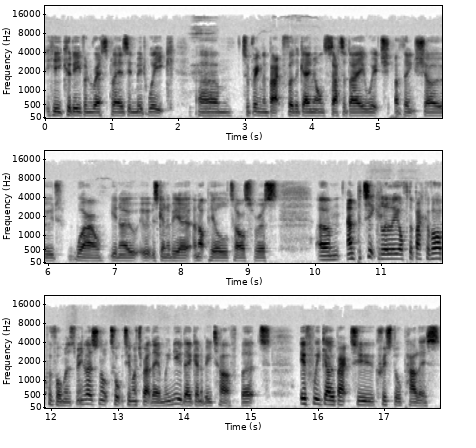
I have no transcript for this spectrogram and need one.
he could even rest players in midweek um, to bring them back for the game on Saturday, which I think showed, wow, you know, it was going to be a, an uphill task for us. Um, and particularly off the back of our performance. I mean, let's not talk too much about them. We knew they're going to be tough, but if we go back to Crystal Palace,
